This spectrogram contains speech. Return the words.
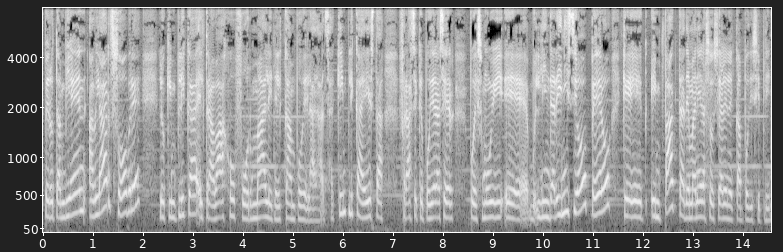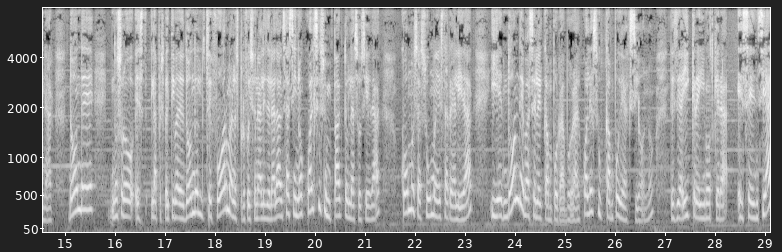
pero también hablar sobre lo que implica el trabajo formal en el campo de la danza. ¿Qué implica esta frase que pudiera ser pues muy eh, linda de inicio, pero que impacta de manera social en el campo disciplinar? Donde no solo es la perspectiva de dónde se forman los profesionales de la danza, sino cuál es su impacto en la sociedad, cómo se asume esta realidad y en dónde va a ser el campo laboral, cuál es su campo de acción. ¿no? Desde ahí creímos que era esencial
